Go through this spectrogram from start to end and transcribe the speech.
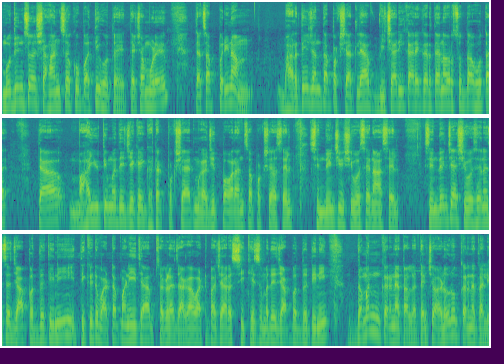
मोदींचं शहांचं खूप अति होतं आहे त्याच्यामुळे त्याचा परिणाम भारतीय जनता पक्षातल्या विचारी कार्यकर्त्यांवर सुद्धा होत आहे. त्या महायुतीमध्ये जे काही घटक पक्ष आहेत मग अजित पवारांचा पक्ष असेल शिंदेंची शिवसेना असेल शिंदेंच्या शिवसेनेचं ज्या पद्धतीने तिकीट वाटप आणि त्या सगळ्या जागा वाटपाच्या रस्सी खेचमध्ये ज्या पद्धतीने दमन करण्यात आलं त्यांची अडवणूक करण्यात आली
